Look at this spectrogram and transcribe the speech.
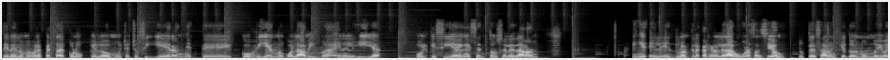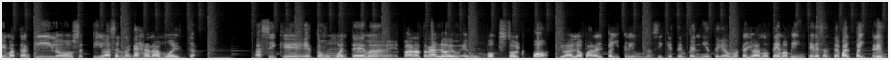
tener un mejor espectáculo, que los muchachos siguieran este, corriendo con la misma energía, porque si en ese entonces le daban, en durante la carrera le daban una sanción, ustedes saben que todo el mundo iba a ir más tranquilo, iba a ser una carrera muerta. Así que esto es un buen tema eh, para traerlo en, un box talk o llevarlo para el Patreon. Así que estén pendientes que vamos a estar llevando temas bien interesantes para el Patreon.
